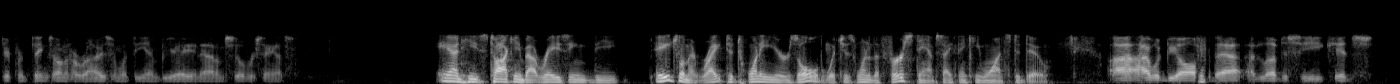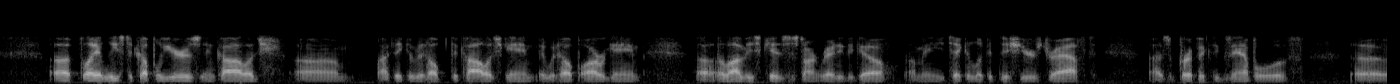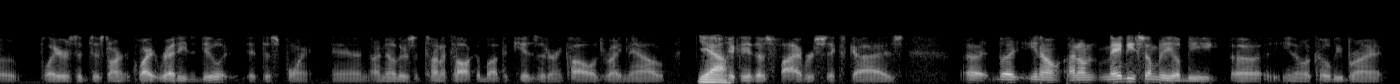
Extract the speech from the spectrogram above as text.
different things on the horizon with the NBA and Adam Silver's hands. And he's talking about raising the age limit right to 20 years old, which is one of the first stamps I think he wants to do. I would be all for that. I'd love to see kids uh, play at least a couple years in college. Um, I think it would help the college game. It would help our game. Uh, a lot of these kids just aren't ready to go. I mean, you take a look at this year's draft uh, as a perfect example of uh, players that just aren't quite ready to do it at this point. And I know there's a ton of talk about the kids that are in college right now, yeah, particularly those five or six guys. Uh, but you know, I don't. Maybe somebody will be, uh, you know, a Kobe Bryant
